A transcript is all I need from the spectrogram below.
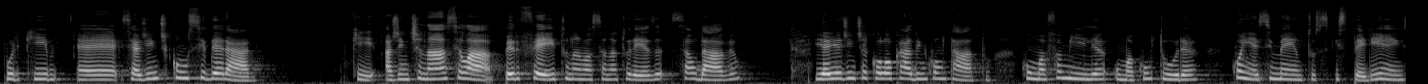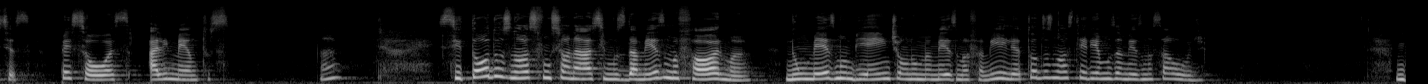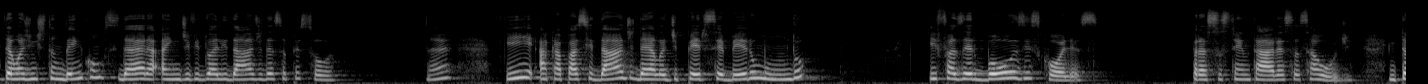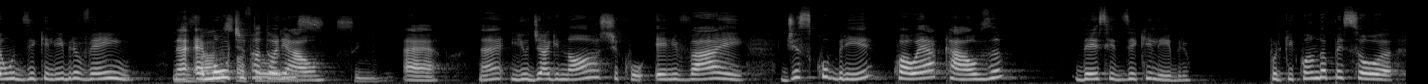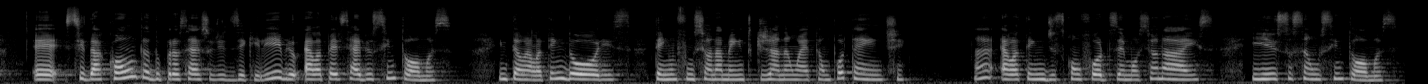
Porque é, se a gente considerar que a gente nasce lá perfeito na nossa natureza, saudável, e aí a gente é colocado em contato com uma família, uma cultura, conhecimentos, experiências, pessoas, alimentos. Né? Se todos nós funcionássemos da mesma forma, num mesmo ambiente ou numa mesma família, todos nós teríamos a mesma saúde. Então a gente também considera a individualidade dessa pessoa, né? E a capacidade dela de perceber o mundo e fazer boas escolhas para sustentar essa saúde. Então o desequilíbrio vem, né, é multifatorial. Fatores, sim. É, né? E o diagnóstico, ele vai descobrir qual é a causa desse desequilíbrio. Porque quando a pessoa é, se dá conta do processo de desequilíbrio, ela percebe os sintomas. Então, ela tem dores, tem um funcionamento que já não é tão potente, né? ela tem desconfortos emocionais, e isso são os sintomas.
